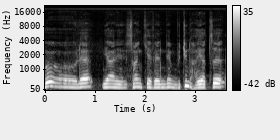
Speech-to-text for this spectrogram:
böyle yani sanki efendim bütün hayatı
